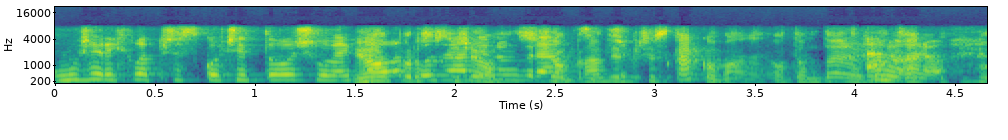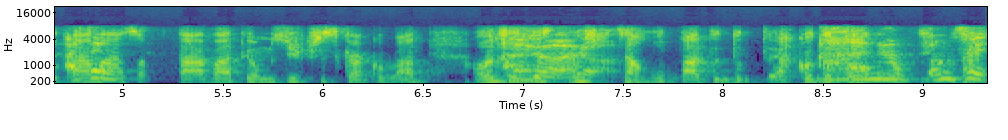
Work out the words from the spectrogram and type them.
může rychle přeskočit toho člověka, Jo, ale prostě, pořád že jo, jenom v rámci... právě přeskakovat. O tom to je, že Ano, on se ano. jako zamotává, ten- zamotává, ty ho musíš přeskakovat. A on se Ano, tě snaží ano. zamotat do, jako do toho. Ano, on se,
